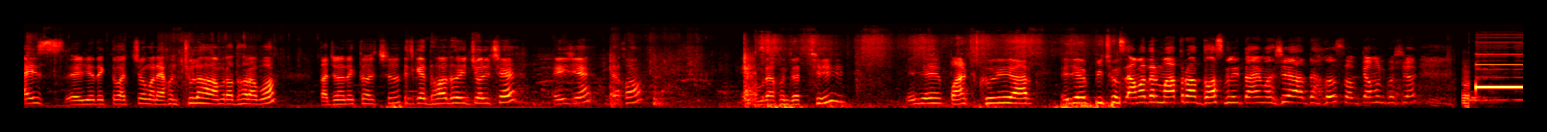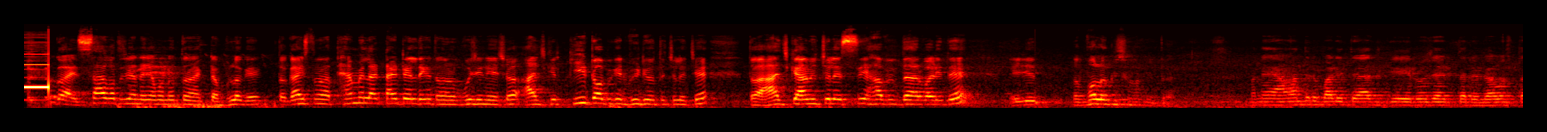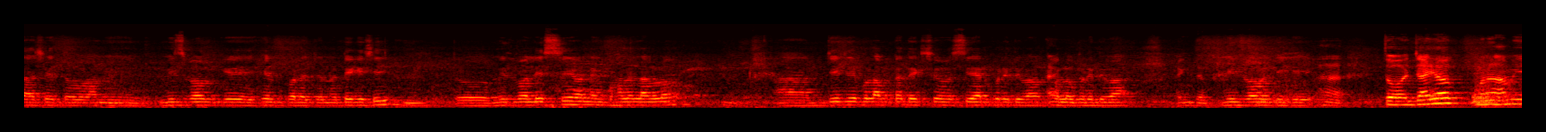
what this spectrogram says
Guys এই যে দেখতে পাচ্ছ মানে এখন চুলা আমরা ধরাবো। তার জন্য দেখতে পাচ্ছ, আজকে ধোয়া ধুই চলছে। এই যে, দেখো, আমরা এখন যাচ্ছি। এই যে পাটখুরি আর এই যে পিছন আমাদের মাত্র আর দশ মিনিট টাইম আছে, আর দেখো সব কেমন করছে। গাইস স্বাগত জানাই আমার নতুন একটা ভ্লগে তো গাইস তোমরা থ্যামেল আর টাইটেল দেখে তোমরা বুঝে নিয়েছো, আজকের কি টপিকের ভিডিও হতে চলেছে। তো আজকে আমি চলে এসেছি হাবিবদার বাড়িতে। এই যে বলো কিছু হাবিবদার মানে আমাদের বাড়িতে আজকে রোজা ইফতারের ব্যবস্থা আছে তো আমি মিসবাউলকে হেল্প করার জন্য ডেকেছি। তো মিসবাউল এসছে অনেক ভালো লাগল। আর যে যে ব্লগটা দেখছ শেয়ার করে দেওয়া ফলো করে দেওয়া একদম। মিসবাউলটিকে হ্যাঁ তো যাই হোক মানে আমি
